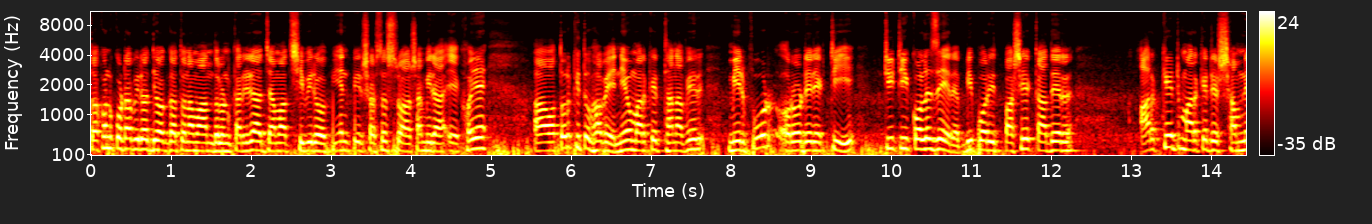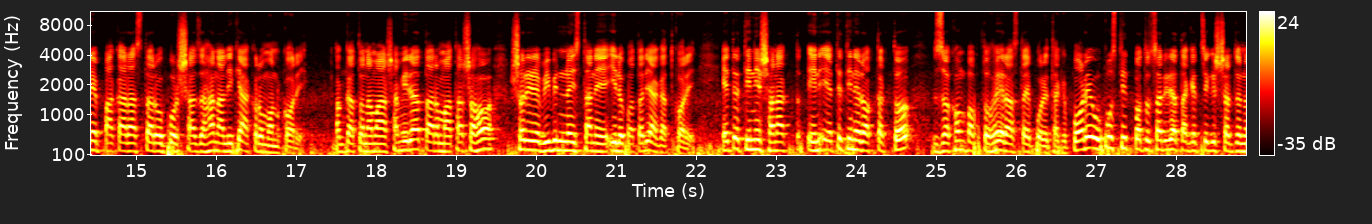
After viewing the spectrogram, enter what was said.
তখন কোটা বিরোধী অজ্ঞাতনামা আন্দোলনকারীরা, জামাত শিবির ও বিএনপির সশস্ত্র আসামিরা এক হয়ে অতর্কিতভাবে নিউ মার্কেট থানাফের মিরপুর রোডের একটি টিটি কলেজের বিপরীত পাশে কাদের আর্কেড মার্কেটের সামনে পাকা রাস্তার ওপর শাহজাহান আলীকে আক্রমণ করে। অজ্ঞাতনামা আসামিরা তার মাথাসহ শরীরে বিভিন্ন স্থানে ইলোপাতারি আঘাত করে। এতে তিনি শনাক্ত এতে তিনি রক্তাক্ত, জখমপ্রাপ্ত হয়ে রাস্তায় পড়ে থাকে। পরে উপস্থিত পথচারীরা তাকে চিকিৎসার জন্য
